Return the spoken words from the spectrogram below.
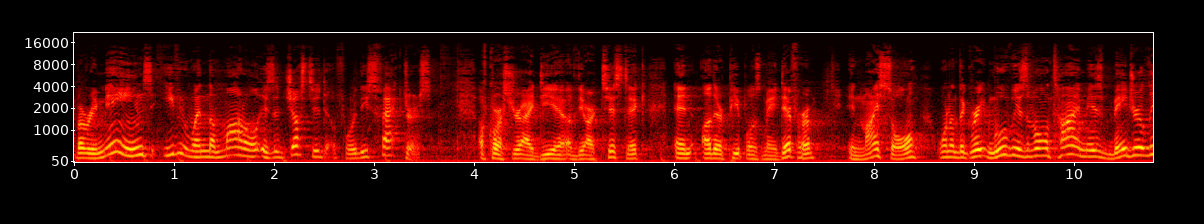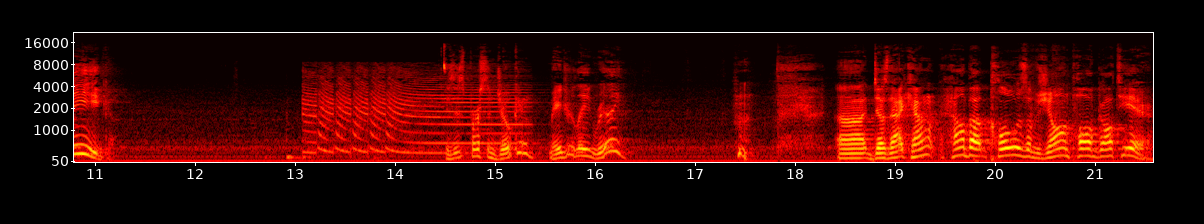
but remains even when the model is adjusted for these factors. Of course, your idea of the artistic and other people's may differ. In my soul, one of the great movies of all time is Major League. Is this person joking? Major League, really? Uh, does that count? How about clothes of Jean Paul Gaultier?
